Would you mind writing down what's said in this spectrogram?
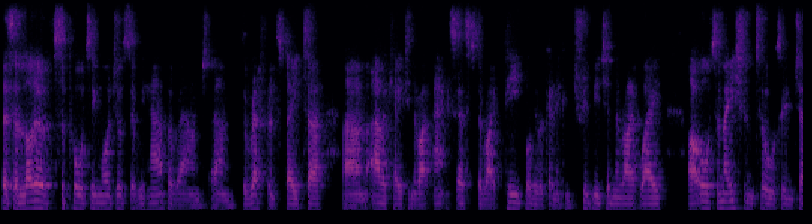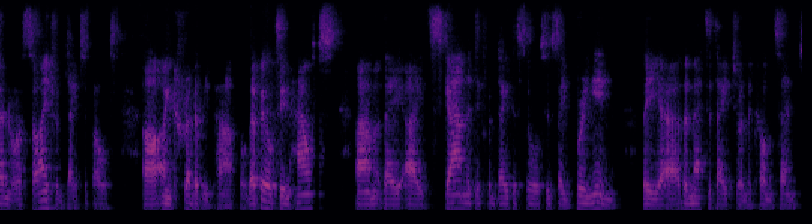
There's a lot of supporting modules that we have around um, the reference data, um, allocating the right access to the right people who are going to contribute in the right way. Our automation tools in general, aside from Data Vault, are incredibly powerful. They're built in-house. Um, they uh, scan the different data sources. They bring in the, uh, the metadata and the content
